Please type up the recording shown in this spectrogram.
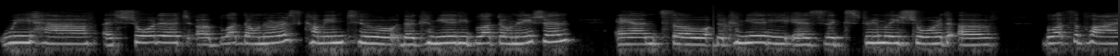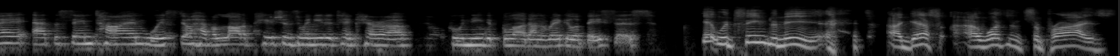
we have a shortage of blood donors coming to the community blood donation. And so the community is extremely short of blood supply. At the same time, we still have a lot of patients we need to take care of who need blood on a regular basis. It would seem to me, I guess I wasn't surprised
